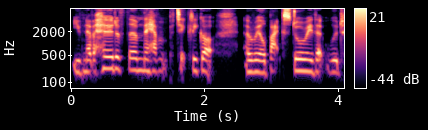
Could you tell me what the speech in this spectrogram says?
You've never heard of them, they haven't particularly got a real backstory that would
